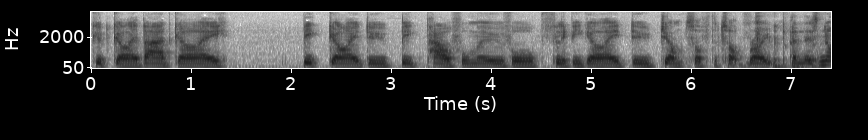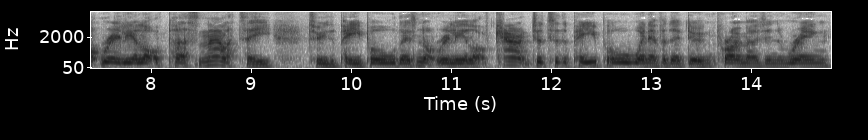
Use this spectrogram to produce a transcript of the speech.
Good guy, bad guy. Big guy do big powerful move, or flippy guy do jumps off the top rope. and there's not really a lot of personality to the people. There's not really a lot of character to the people. Whenever they're doing promos in the ring,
